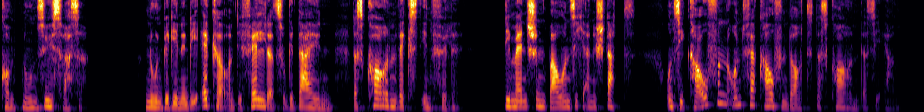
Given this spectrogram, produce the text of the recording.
kommt nun Süßwasser. Nun beginnen die Äcker und die Felder zu gedeihen, das Korn wächst in Fülle. Die Menschen bauen sich eine Stadt, und sie kaufen und verkaufen dort das Korn, das sie ernten.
